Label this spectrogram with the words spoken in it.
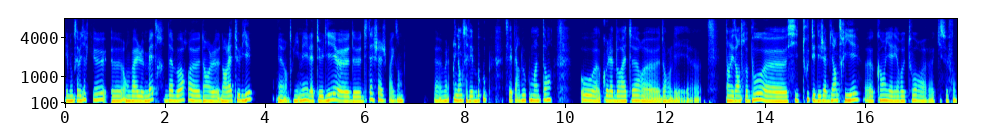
Et donc ça veut dire que on va le mettre d'abord dans, le, dans l'atelier, entre guillemets, l'atelier de détachage par exemple. voilà. Et donc ça fait beaucoup, ça fait perdre beaucoup moins de temps aux collaborateurs dans les dans les entrepôts euh, si tout est déjà bien trié euh, quand il y a les retours euh, qui se font.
